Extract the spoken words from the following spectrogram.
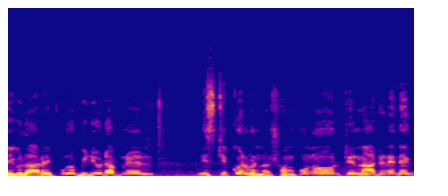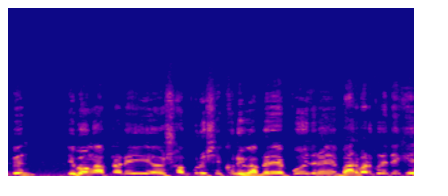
এইগুলো আর এই পুরো ভিডিওটা আপনার স্কিপ করবেন না। সম্পূর্ণ না টেনে দেখবেন এবং আপনার এই সবগুলো শিক্ষণীয়। আপনার প্রয়োজনে বারবার করে দেখে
